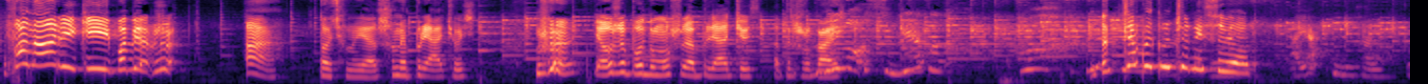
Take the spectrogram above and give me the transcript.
Фонарики! Побіж. А, точно, я ж не прячусь. Я вже подумав, що я прячусь, а ти шукаєш. Света. Так це виключений світ. А я не хорошо.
